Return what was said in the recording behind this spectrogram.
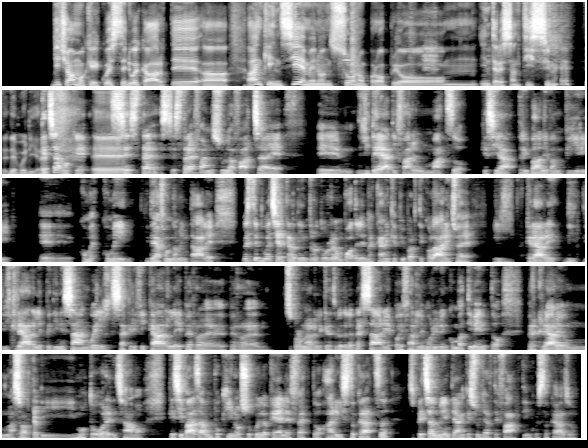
Diciamo che queste due carte uh, anche insieme non sono proprio um, interessantissime, devo dire. Diciamo che e... se, Ste- se, Stefan sulla faccia è eh, l'idea di fare un mazzo che sia tribale vampiri eh, come, come idea fondamentale, queste due cercano di introdurre un po' delle meccaniche più particolari, cioè il creare, il creare le pedine sangue, il sacrificarle per, per spronare le creature delle avversarie, poi farle morire in combattimento per creare una sorta di motore, diciamo, che si basa un pochino su quello che è l'effetto Aristocrats, specialmente anche sugli artefatti in questo caso.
